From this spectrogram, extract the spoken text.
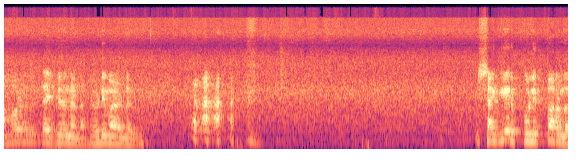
അമ്മ അവിടെ ടൈപ്പ് ചെയ്തിട്ടുണ്ടോ? എവിടെയും മഴ ഉണ്ടെന്ന് ഷഗീർ പുളിപ്പറമ്പ്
